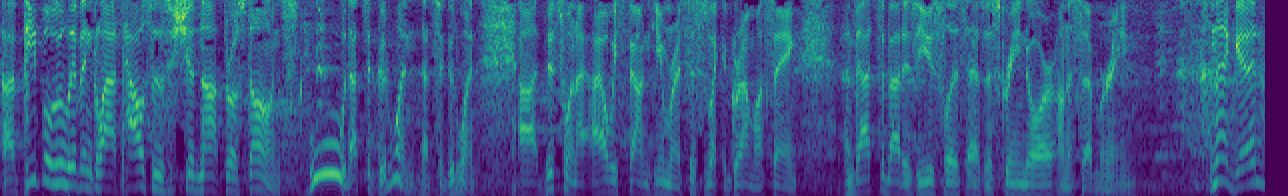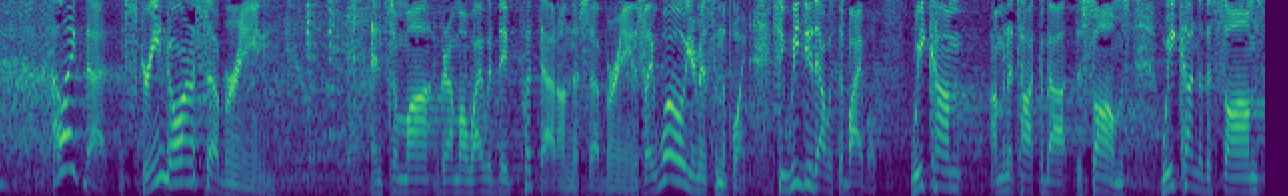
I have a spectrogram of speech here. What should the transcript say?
Uh, people who live in glass houses should not throw stones. Ooh, that's a good one. That's a good one. Uh, this one I, I, always found humorous. This is like a grandma saying, "That's about as useless as a screen door on a submarine." Isn't that good? I like that. A screen door on a submarine. And so, Ma, Grandma, why would they put that on the submarine? It's like, whoa, you're missing the point. See, we do that with the Bible. We come, I'm going to talk about the Psalms. We come to the Psalms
